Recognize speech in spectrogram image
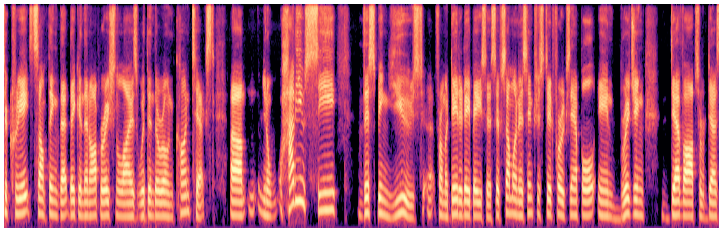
to create something that they can then operationalize within their own context. Um, you know, how do you see this being used uh, from a day-to-day basis? If someone is interested for example in bridging devops or dev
